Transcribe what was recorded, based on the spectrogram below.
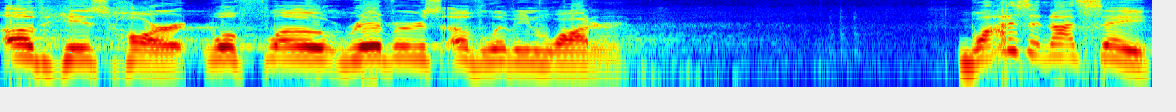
of his heart will flow rivers of living water. Why does it not say,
